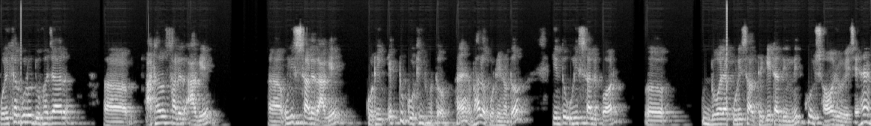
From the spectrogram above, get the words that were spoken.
পরীক্ষাগুলো দু হাজার আঠারো সালের আগে উনিশ সালের আগে কঠিন, একটু কঠিন হতো হ্যাঁ ভালো কঠিন হতো। কিন্তু উনিশ সালের পর দু হাজার কুড়ি সাল থেকে এটা দিন দিন খুব সহজ হয়েছে হ্যাঁ?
